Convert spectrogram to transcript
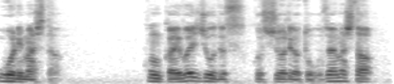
終わりました。今回は以上です。ご視聴ありがとうございました。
